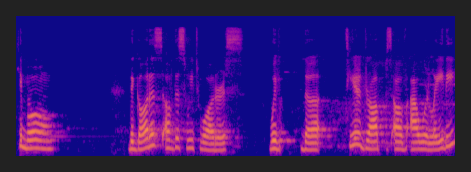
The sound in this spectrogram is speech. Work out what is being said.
Que bom! The goddess of the sweet waters, with the teardrops of Our Lady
